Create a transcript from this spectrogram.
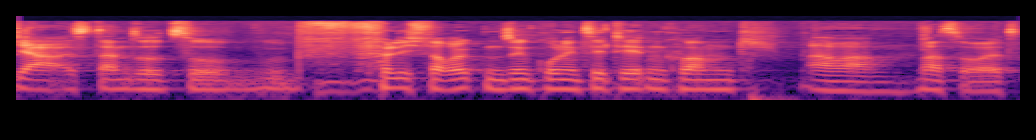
ja, es dann so zu völlig verrückten Synchronizitäten kommt. Aber was soll's.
